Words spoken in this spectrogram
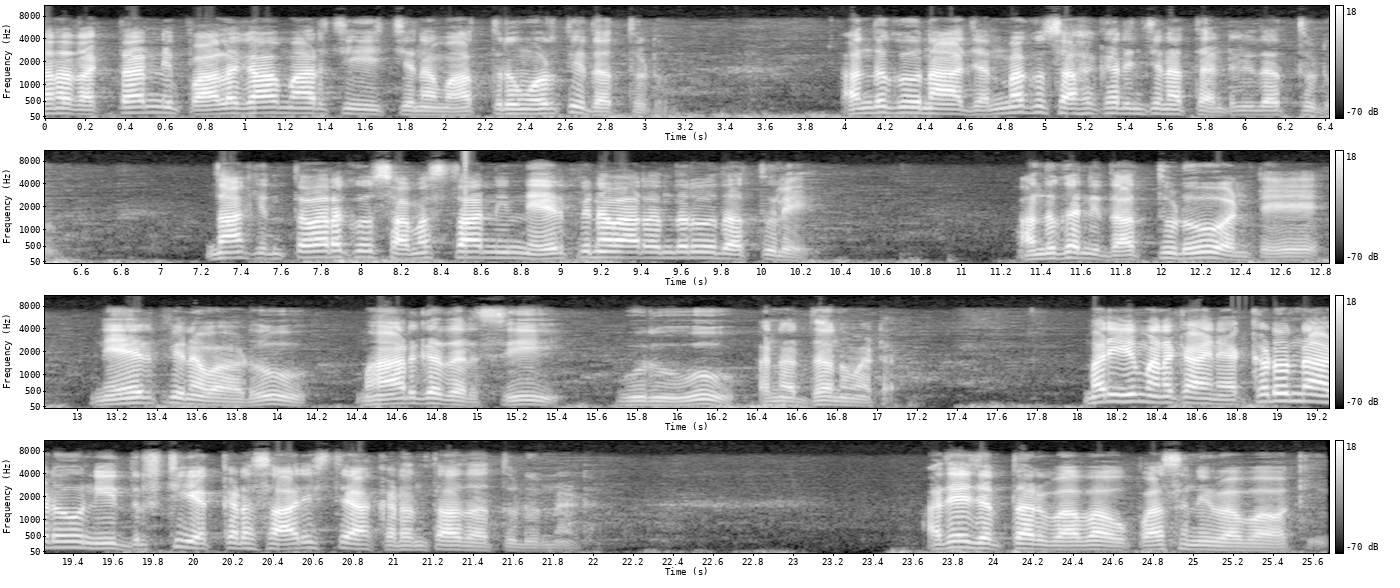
తన రక్తాన్ని పాలగా మార్చి ఇచ్చిన మాతృమూర్తి దత్తుడు. అందుకు నా జన్మకు సహకరించిన తండ్రి దత్తుడు. నాకు ఇంతవరకు సమస్తాన్ని నేర్పిన వారందరూ దత్తులే. అందుకని దత్తుడు అంటే నేర్పినవాడు మార్గదర్శి గురువు అని అర్థం అనమాట మరి మనకు ఆయన ఎక్కడున్నాడు? నీ దృష్టి ఎక్కడ సారిస్తే అక్కడంతా దత్తుడున్నాడు. అదే చెప్తారు బాబా ఉపాసని బాబాకి.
